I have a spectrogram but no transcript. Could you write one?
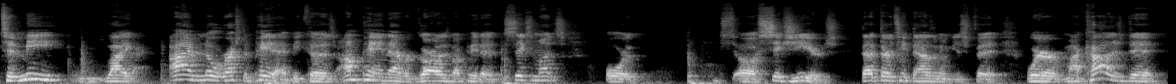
to me, like, I am no rush to pay that because I'm paying that regardless if I pay that six months or uh, six years. That thirteen thousand gonna get fed. Where my college debt,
